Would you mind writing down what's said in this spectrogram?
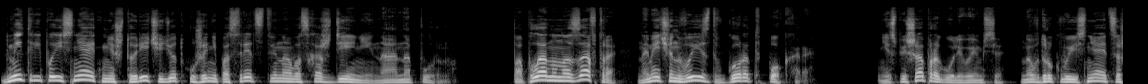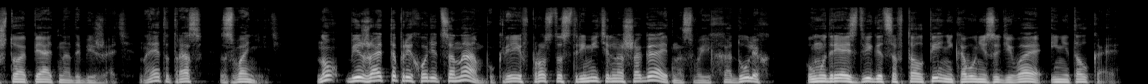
Дмитрий поясняет мне, что речь идет уже непосредственно о восхождении на Анапурну. По плану на завтра намечен выезд в город Покхара. Не спеша прогуливаемся, но вдруг выясняется, что опять надо бежать. На этот раз звонить. Ну, бежать-то приходится нам. Букреев просто стремительно шагает на своих ходулях, умудряясь двигаться в толпе, никого не задевая и не толкая.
